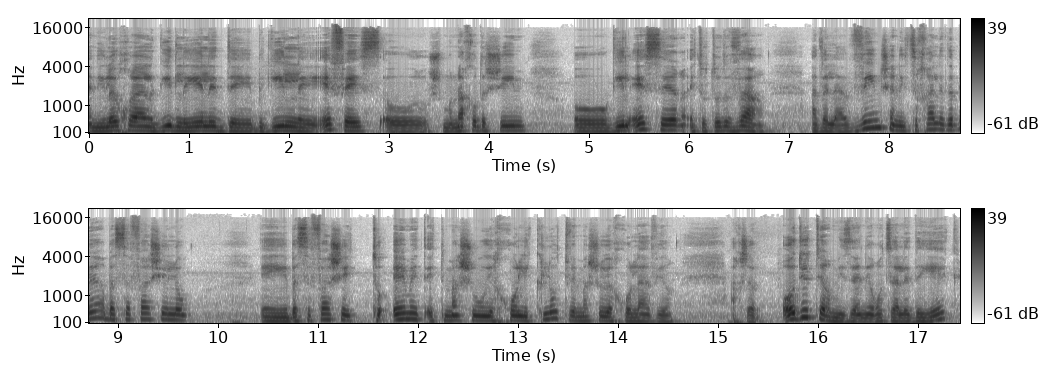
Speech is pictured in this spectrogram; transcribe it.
אני לא יכולה להגיד לילד אה, בגיל אה, אפס או שמונה חודשים או גיל עשר את אותו דבר, אבל להבין שאני צריכה לדבר בשפה שלו, אה, בשפה שתואמת את מה שהוא יכול לקלוט ומה שהוא יכול להעביר. עכשיו, עוד יותר מזה אני רוצה לדייק,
